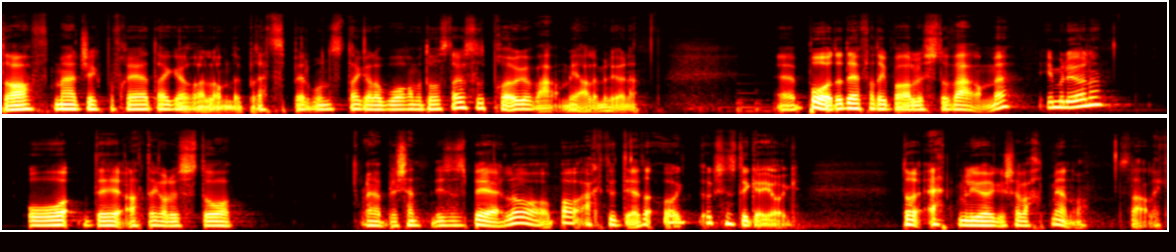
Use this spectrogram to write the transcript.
Draft Magic på fredager, eller om det er brettspill onsdag, eller Warhammer torsdag, så prøver jeg å være med i alle miljøene. Eh, Både det for at jeg bare har lyst til å være med i miljøene, og det at jeg har lyst til å eh, bli kjent med de som spiller, og bare aktivt delta. Og jeg, syns det er gøy òg. Det er ett miljø jeg ikke har vært med ennå, særlig.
